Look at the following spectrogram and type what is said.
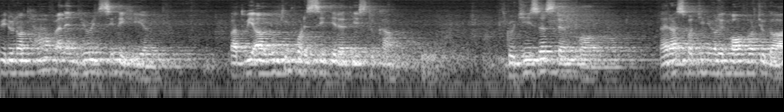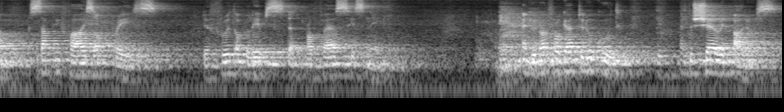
We do not have an enduring city here, but we are looking for the city that is to come. Through Jesus, therefore, let us continually offer to God a sacrifice of praise, the fruit of lips that profess His name. And do not forget to do good and to share with others,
